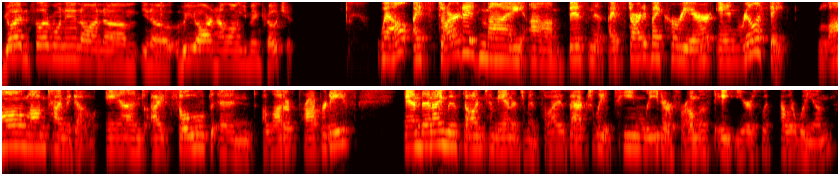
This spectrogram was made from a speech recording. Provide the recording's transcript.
go ahead and fill everyone in on um, you know who you are and how long you've been coaching well i started my um, business i started my career in real estate long, long time ago. And I sold and a lot of properties. And then I moved on to management. So I was actually a team leader for almost eight years with Keller Williams.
